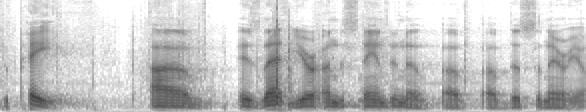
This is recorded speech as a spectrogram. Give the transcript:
to pay. Uh, is that your understanding of, of, of this scenario?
